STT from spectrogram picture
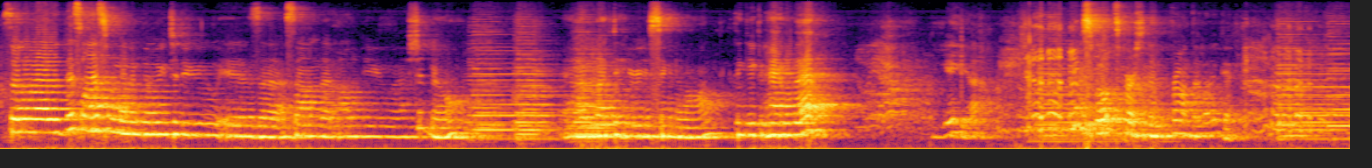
So uh, this last one that I'm going to do is uh, a song that all of you uh, should know, and I'd like to hear you sing it along. Think you can handle that? Yeah, yeah. You're a spokesperson in front. I like it.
